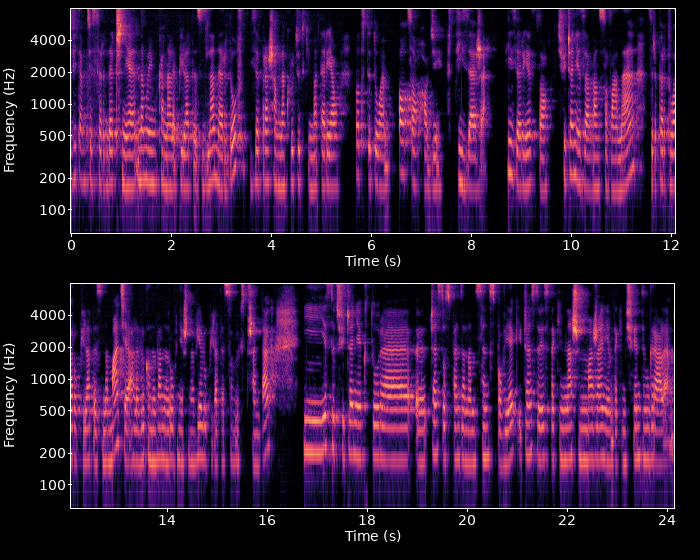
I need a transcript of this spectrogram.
witam Cię serdecznie na moim kanale Pilates dla Nerdów i zapraszam na króciutki materiał pod tytułem O co chodzi w teaserze. Teaser jest to ćwiczenie zaawansowane z repertuaru Pilates na macie, ale wykonywane również na wielu pilatesowych sprzętach. I jest to ćwiczenie, które y, często spędza nam sen z powiek i często jest takim naszym marzeniem, takim świętym gralem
